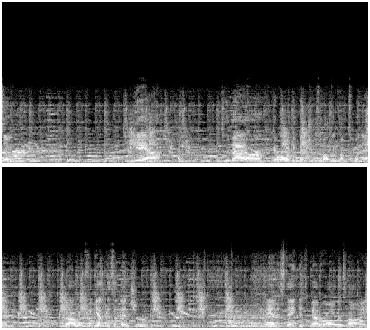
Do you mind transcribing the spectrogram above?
soon. Yeah. Too bad our heroic adventure is about to come to an end. But I won't forget this adventure. Man, this day gets better all the time.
